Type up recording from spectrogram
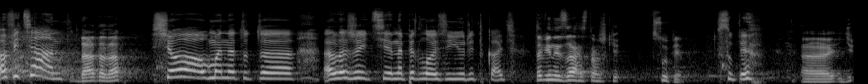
Офіціант. Да-да-да. Що в мене тут е, лежить на підлозі Юрій Ткач? Та він і зараз трошки в супі. В супі. Е, й-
